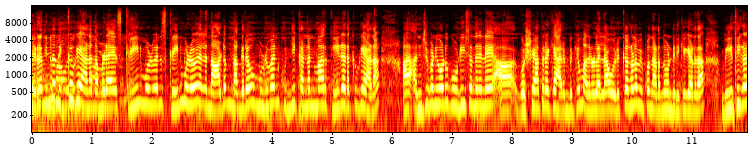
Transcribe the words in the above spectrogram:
നിരന്ന് നിൽക്കുകയാണ് നമ്മുടെ സ്ക്രീൻ മുഴുവൻ സ്ക്രീൻ മുഴുവൻ അല്ല നാടും നഗരവും മുഴുവൻ കുഞ്ഞിക്കണ്ണന്മാർ കീഴടക്കുകയാണ്. അഞ്ചു മണിയോട് കൂടി ചന്ദ്രനെ ഘോഷയാത്രയൊക്കെ ആരംഭിക്കും. അതിനുള്ള എല്ലാ ഒരുക്കങ്ങളും ഇപ്പോൾ നടന്നുകൊണ്ടിരിക്കുകയാണ്. വീഥികൾ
